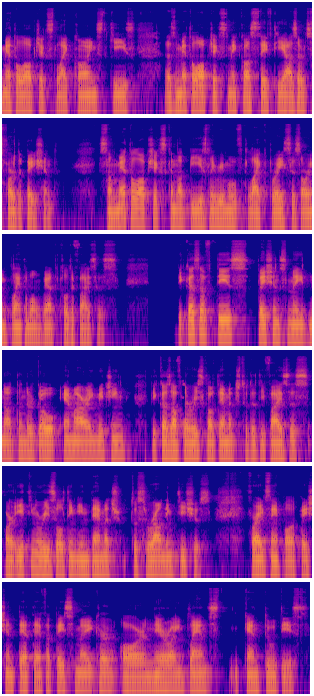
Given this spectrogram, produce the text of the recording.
metal objects like coins, keys, as metal objects may cause safety hazards for the patient. Some metal objects cannot be easily removed, like braces or implantable medical devices. Because of this, patients may not undergo MR imaging because of the risk of damage to the devices or eating resulting in damage to surrounding tissues. For example, a patient that have a pacemaker or neuro implants can do this.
